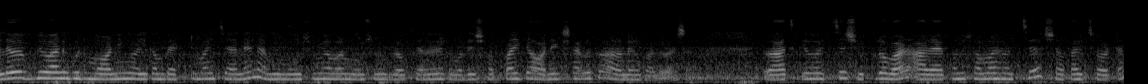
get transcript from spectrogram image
Hello everyone good morning welcome back to my channel আমি মৌসুমি, আমার মৌসুমি ব্লগ চ্যানেলে তোমাদের সবাইকে অনেক স্বাগত আর অনেক ভালোবাসা। তো আজকে হচ্ছে শুক্রবার আর এখন সময় হচ্ছে সকাল ছটা।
